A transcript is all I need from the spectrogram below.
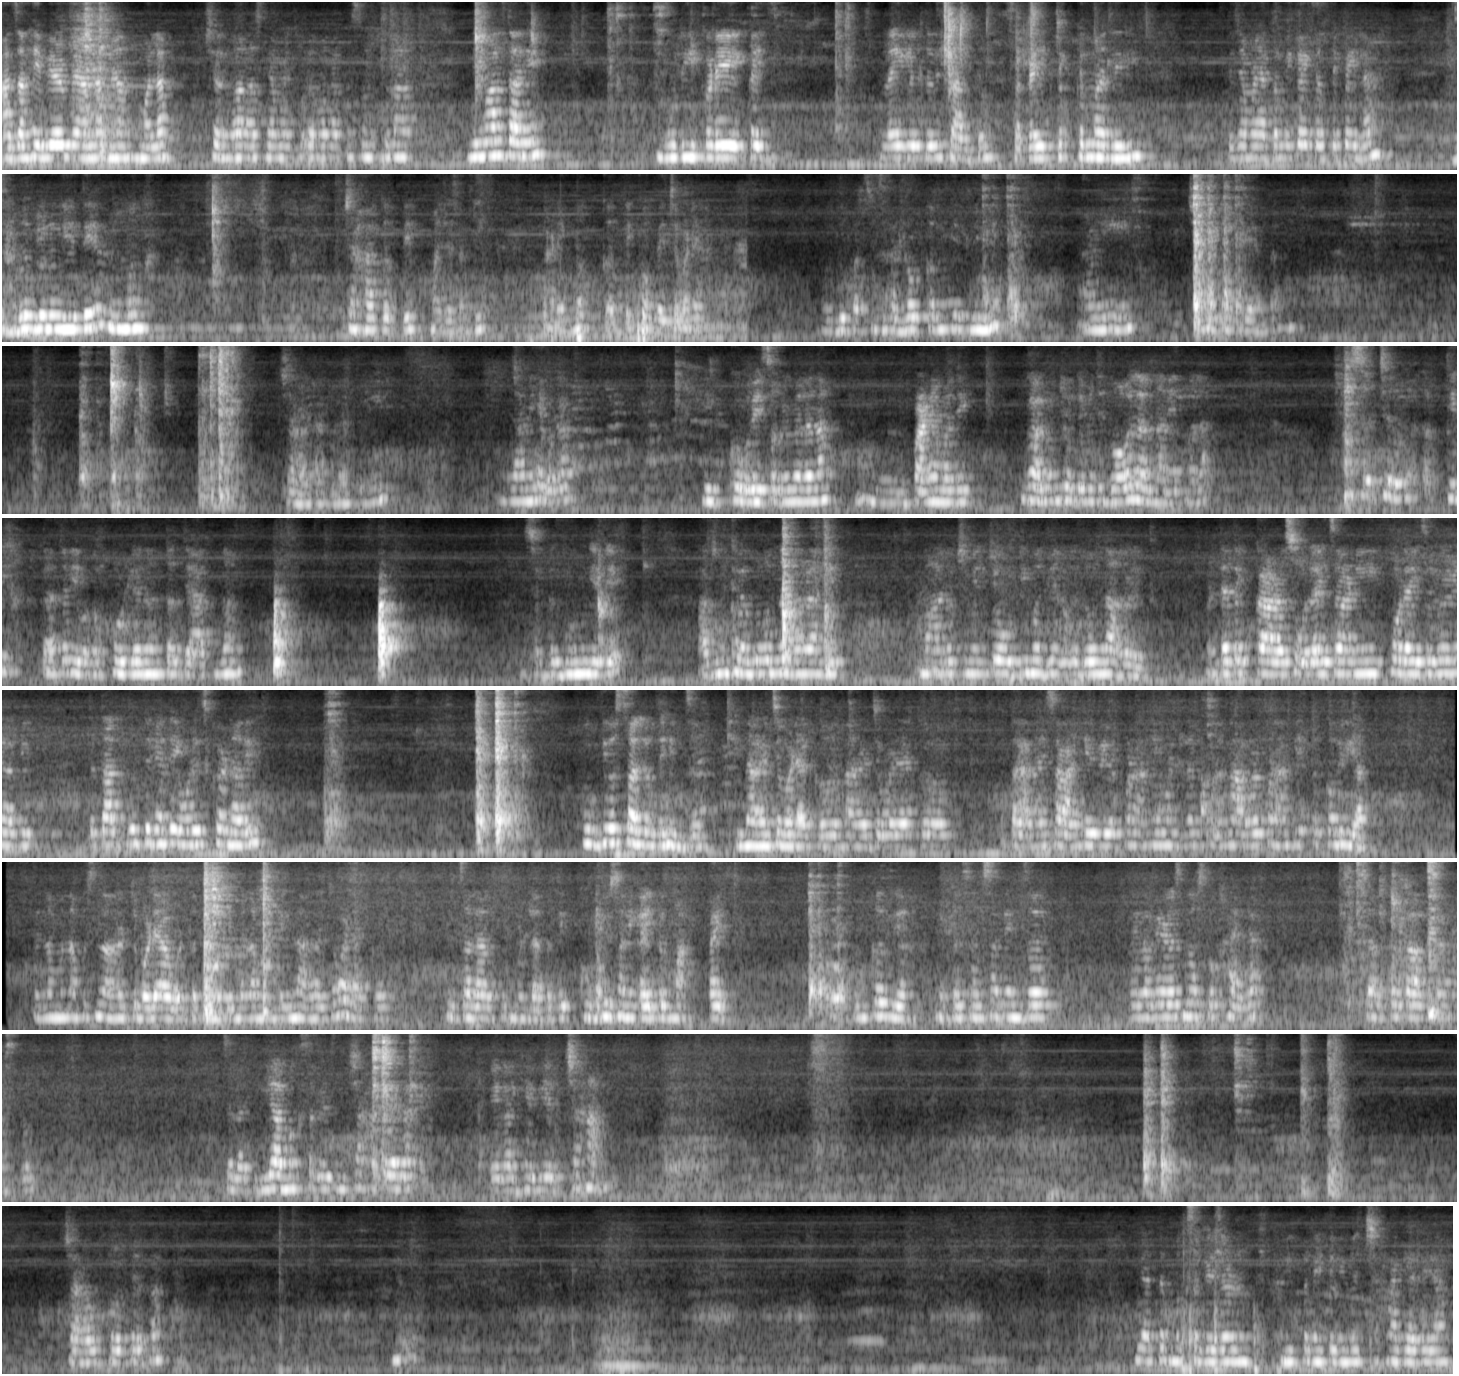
आज आहे वेळ मिळाला मिळा मला. शनिवार असल्यामुळे थोडं मला कसं थोडा निवांत आहे. मुलीकडे काही नाही गेलं तरी चालतं. सकाळी एक चक्कर मारलेली. त्याच्यामुळे आता मी काय करते पहिला? झाडून बिडून घेते आणि मग चहा करते माझ्यासाठी आणि मग करते खोबऱ्याच्या वड्या. मग दुपारची झाडलोट करून घेतली मी आणि चहा टाकले आता. चहा टाकला तुम्ही. आणि हे बघा हे खोबरे सगळे मला ना पाण्यामध्ये घालून ठेवते म्हणजे धुवावं लागणार आहेत मला. असं धुवावं लागतील. का तर हे बघा फोडल्यानंतर ते आतनं सगळं धुवून घेते. अजून खरं दोन नारळ आहेत. महालक्ष्मींच्या ओटीमधले बघा दोन नारळ आहेत. पण त्यात एक काळ सोलायचा आणि फोडायचा वेळ लागेल. तर तात्पुरते मी आता एवढेच करणार आहे. खूप दिवस चालले होते ह्यांचं की नारळाच्या वड्या कर नारळाच्या वड्या कर आता आणायचं आहे वेळ पण आहे म्हटलं थोडं नारळ पण आहे तर करूया. त्यांना मनापासून नारळाच्या वड्या आवडतात ते मला म्हटले नारळाच्या वड्या कर तर चला म्हटलं आता ते खूप दिवसांनी काहीतरी मागतायत. तर आपण करूया. नाही तर सहसा त्यांचं त्याला वेळच नसतो खायला. सारखं काम काम असतं. चला या मग सगळेजण चहा प्यायला. पहिला घेऊया चहा. चहा उकळते आता या तर मग सगळेजण मी पण येते मी मग चहा घ्यायला या.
